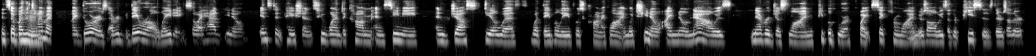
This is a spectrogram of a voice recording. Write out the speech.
And so by mm-hmm. the time I opened my doors, every they were all waiting. So I had you know instant patients who wanted to come and see me and just deal with what they believe was chronic Lyme, which you know I know now is never just Lyme. People who are quite sick from Lyme, there's always other pieces. There's other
